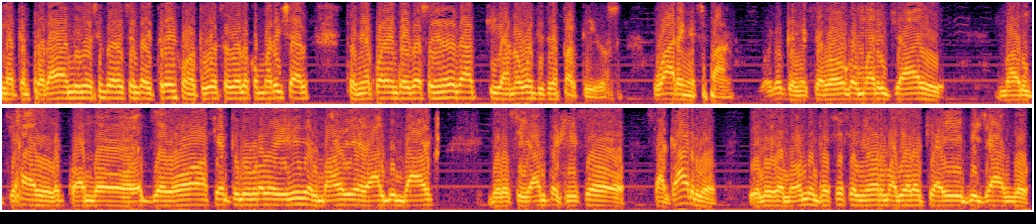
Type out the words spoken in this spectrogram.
En la temporada de 1983, cuando tuvo ese duelo con Marichal, tenía 42 años de edad y ganó 23 partidos. Warren Spahn. Bueno, que en ese juego con Marichal, Marichal cuando llegó a cierto número de innings, el madre de Alvin Dark de los gigantes quiso sacarlo. Y él dijo, no, mientras ese señor mayor que ahí pillando,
